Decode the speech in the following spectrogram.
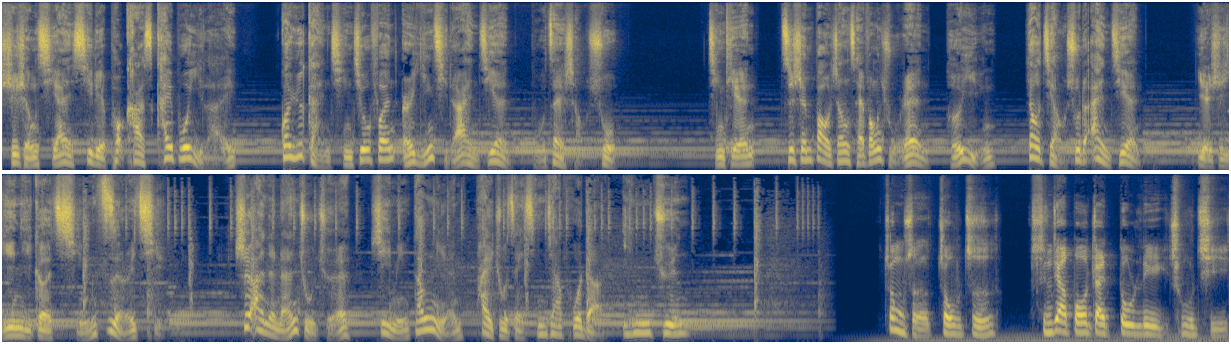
师承奇案系列 Podcast 开播以来，关于感情纠纷而引起的案件不在少数。今天，资深报章采访主任何颖要讲述的案件，也是因一个“情”字而起。涉案的男主角是一名当年派驻在新加坡的英军。众所周知，新加坡在独立初期，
